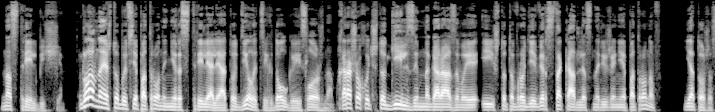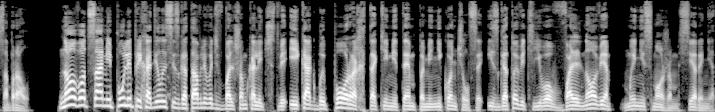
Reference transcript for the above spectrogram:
на стрельбище. Главное, чтобы все патроны не расстреляли, а то делать их долго и сложно. Хорошо хоть что гильзы многоразовые и что-то вроде верстака для снаряжения патронов я тоже собрал. Но вот сами пули приходилось изготавливать в большом количестве, и как бы порох такими темпами не кончился, изготовить его в Вольнове мы не сможем, серы нет.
